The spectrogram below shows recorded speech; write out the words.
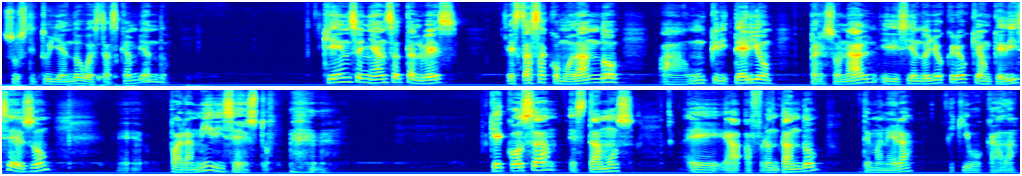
sustituyendo o estás cambiando? ¿Qué enseñanza tal vez estás acomodando a un criterio personal y diciendo yo creo que aunque dice eso, eh, para mí dice esto? ¿Qué cosa estamos eh, afrontando de manera equivocada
